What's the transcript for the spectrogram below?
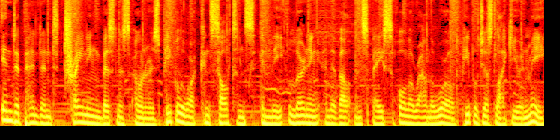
independent training business owners, people who are consultants in the learning and development space all around the world, people just like you and me.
